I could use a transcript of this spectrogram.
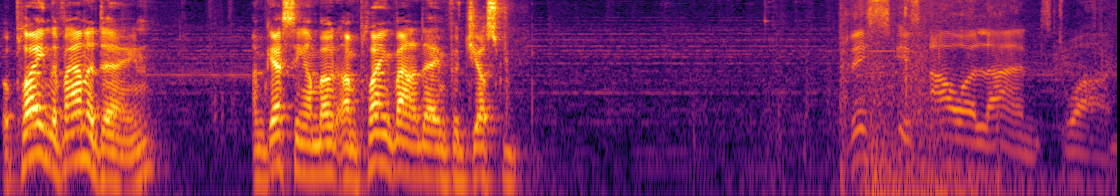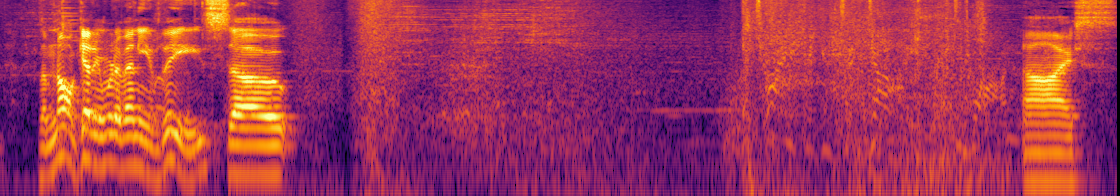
But playing the Vanadain, I'm guessing I'm, I'm playing Vanadain for just... This is our land, Dwan. I'm not getting rid of any of these, so... Nice.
